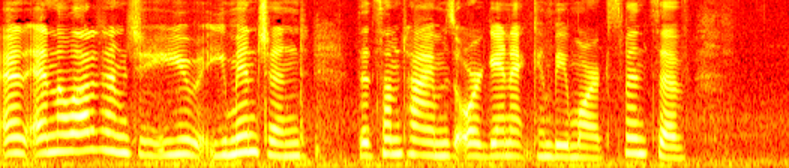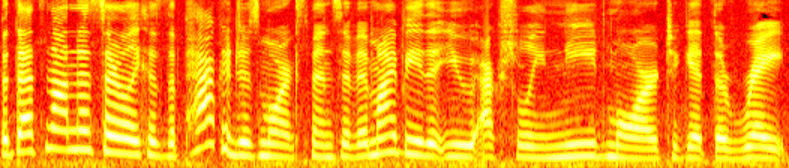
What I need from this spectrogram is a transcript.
And and a lot of times you you mentioned that sometimes organic can be more expensive, but that's not necessarily because the package is more expensive. It might be that you actually need more to get the rate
